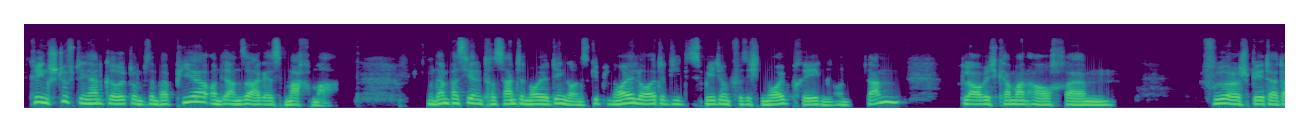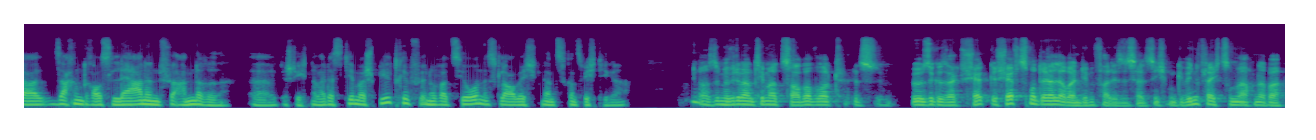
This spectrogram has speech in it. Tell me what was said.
Die kriegen einen Stift in die Hand gerückt und ein bisschen Papier und die Ansage ist, mach mal. Und dann passieren interessante neue Dinge. Und es gibt neue Leute, die das Medium für sich neu prägen. Und dann, glaube ich, kann man auch ähm, früher oder später da Sachen daraus lernen für andere äh, Geschichten. Aber das Thema Spieltrieb für Innovation ist, glaube ich, ganz, ganz wichtiger. Da sind wir wieder beim Thema Zauberwort. Jetzt böse gesagt Geschäftsmodell, aber in dem Fall ist es jetzt nicht um Gewinn vielleicht zu machen, aber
